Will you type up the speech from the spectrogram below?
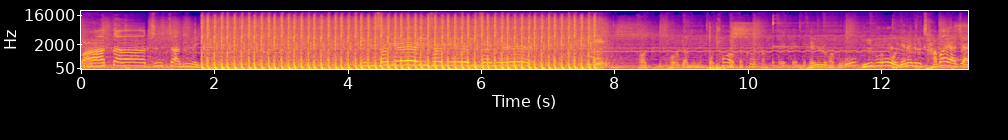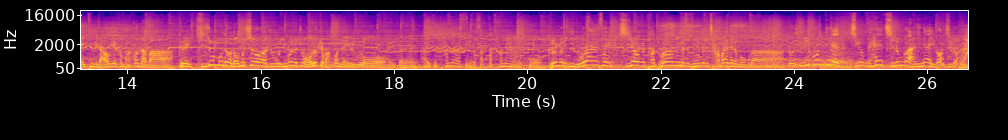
왔다. 진짜 안 죽네. 이상해 이상해 이상해 아 더럽게 안 되네. 어 총알 없다. 큰일 났다. 베릴로 바꾸고. 일부러 얘네들을 잡아야지 아이템이 나오게끔 바꿨나봐. 그래 기존 모드가 너무 쉬워가지고 이번에 좀 어렵게 바꿨네 일부러. 자, 일단은 아이템 파밍할 수 있는 거싹다 파밍해놓고. 그러면 이 노란색 지역을 다 돌아다니면서 쟤네들을 잡아야 되는 거구나. 또 1분 뒤에 지금 해 지는 거 아니냐 이거 지금? 이렇게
